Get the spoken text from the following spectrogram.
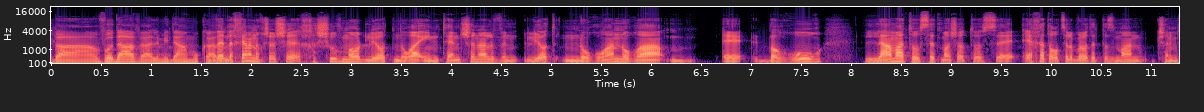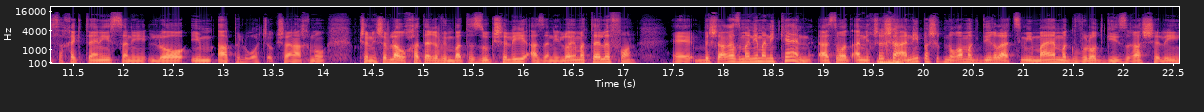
בעבודה והלמידה העמוקה הזאת. ולכן אני חושב שחשוב מאוד להיות נורא אינטנשיונל ולהיות נורא נורא אה, ברור למה אתה עושה את מה שאתה עושה, איך אתה רוצה לבלות את הזמן. כשאני משחק טניס, אני לא עם אפל וואץ', או כשאנחנו, כשאני יושב לארוחת ערב עם בת הזוג שלי, אז אני לא עם הטלפון. אה, בשאר הזמנים אני כן. אז זאת אומרת, אני חושב שאני פשוט נורא מגדיר לעצמי מהם הגבולות גזרה שלי.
